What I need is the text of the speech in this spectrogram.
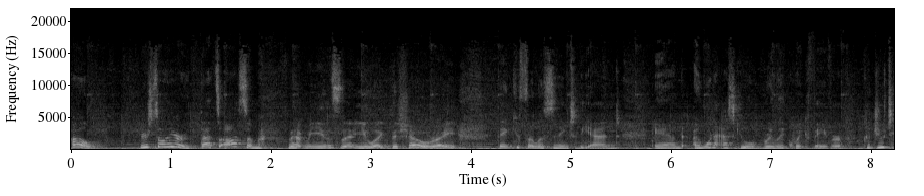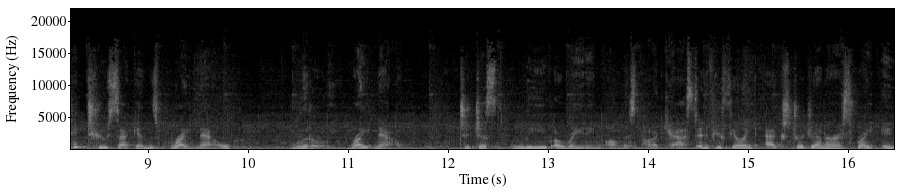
Oh, you're still here. That's awesome. That means that you like the show, right? Thank you for listening to the end. And I want to ask you a really quick favor. Could you take two seconds right now, literally right now, to just leave a rating on this podcast? And if you're feeling extra generous, write a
